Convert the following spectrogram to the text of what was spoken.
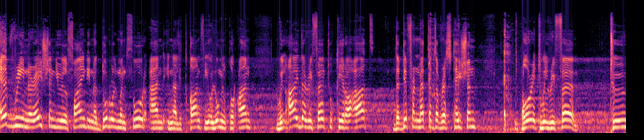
every narration you will find in Ad-Durr al-Manthur and in Al-Itqan fi Ulum al-Quran will either refer to qira'at, the different methods of recitation, or it will refer to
